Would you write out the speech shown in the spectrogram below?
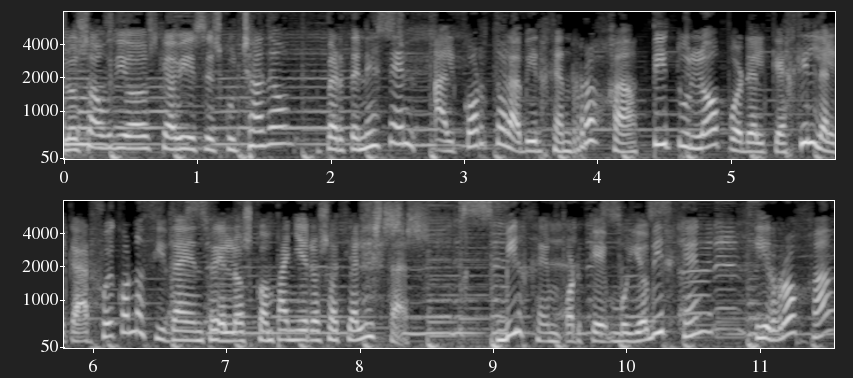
Los audios que habéis escuchado pertenecen al corto La Virgen Roja, título por el que Hildegard fue conocida entre los compañeros socialistas. Virgen porque murió virgen y roja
